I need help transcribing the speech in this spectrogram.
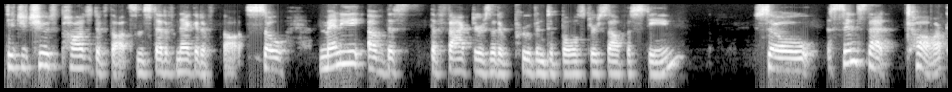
Did you choose positive thoughts instead of negative thoughts? So many of the, the factors that have proven to bolster self esteem. So since that talk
